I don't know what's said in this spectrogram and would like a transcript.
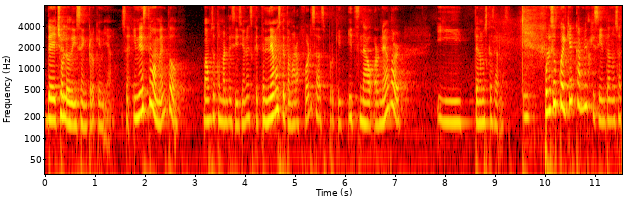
De hecho lo dicen, creo que mía. O sea, en este momento vamos a tomar decisiones que tenemos que tomar a fuerzas, porque it's now or never. Y tenemos que hacerlas. Y por eso cualquier cambio que sientan, o sea,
